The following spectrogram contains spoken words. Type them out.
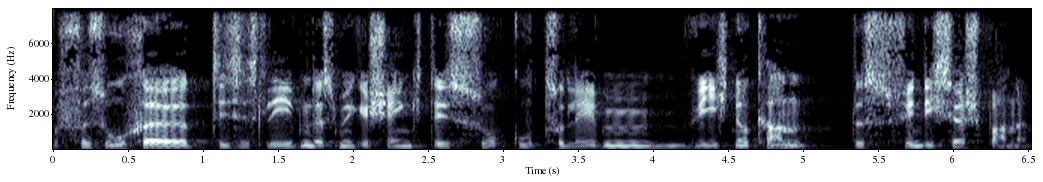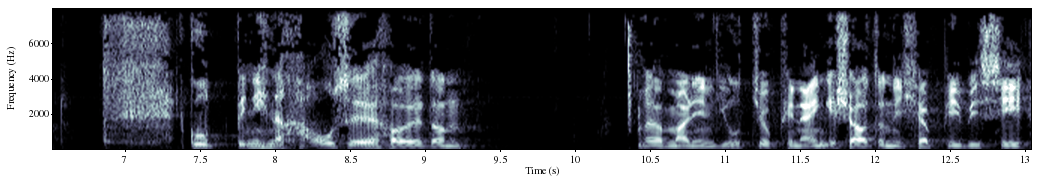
Versuche dieses Leben, das mir geschenkt ist, so gut zu leben, wie ich nur kann. Das finde ich sehr spannend. Gut, bin ich nach Hause, habe dann mal in YouTube hineingeschaut und ich habe BBC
